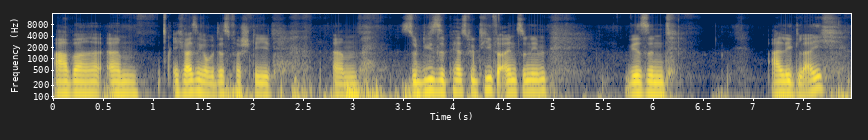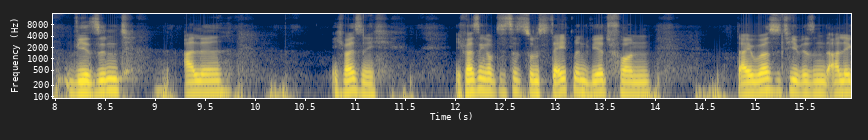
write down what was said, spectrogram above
Aber ähm, ich weiß nicht, ob ihr das versteht, ähm, so diese Perspektive einzunehmen. Wir sind alle gleich, wir sind alle, ich weiß nicht, ich weiß nicht, ob das jetzt so ein Statement wird von Diversity, wir sind alle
